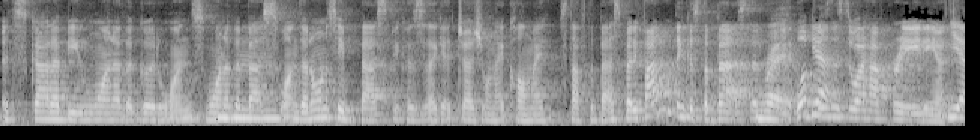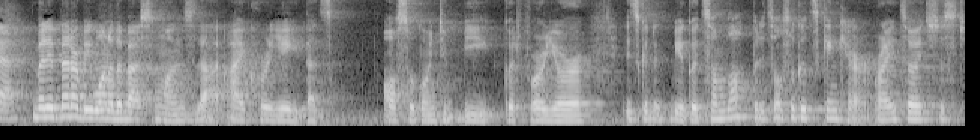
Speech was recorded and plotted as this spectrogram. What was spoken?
it's gotta be one of the good ones, one of the best mm-hmm. ones. I don't want to say best because I get judged when I call my stuff the best. But if I don't think it's the best, then Right. what Yeah. business do I have creating it? Yeah. But it better be one of the best ones that I create. That's also going to be good for your. It's going to be a good sunblock, but it's also good skincare, right? So it's just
